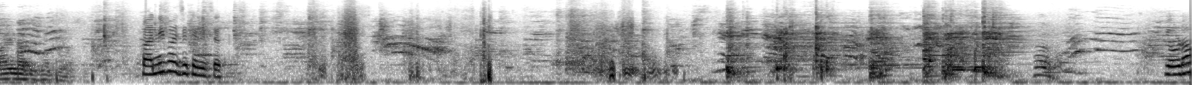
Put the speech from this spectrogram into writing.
पाणी टाकू शकतो पाणी पाहिजे का त्याच्यात एवढा?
